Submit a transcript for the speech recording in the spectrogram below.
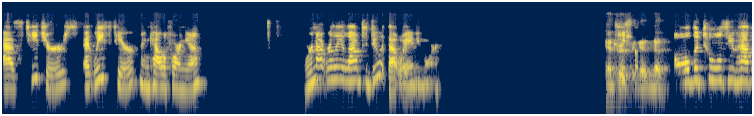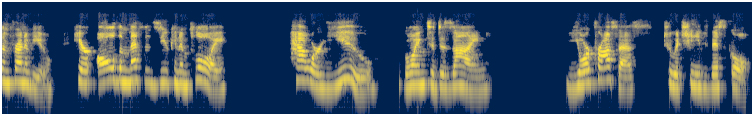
as teachers, at least here in California, we're not really allowed to do it that way anymore. Interesting, isn't it? All the tools you have in front of you, here all the methods you can employ. How are you going to design your process to achieve this goal?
